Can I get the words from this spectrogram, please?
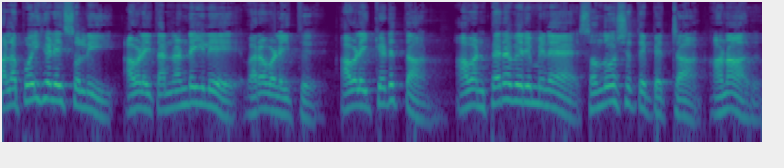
பல பொய்களை சொல்லி அவளை தன் அண்டையிலே வரவழைத்து அவளை கெடுத்தான். அவன் பெற விரும்பின சந்தோஷத்தை பெற்றான். ஆனால்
